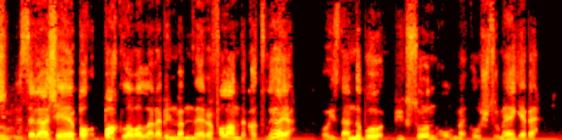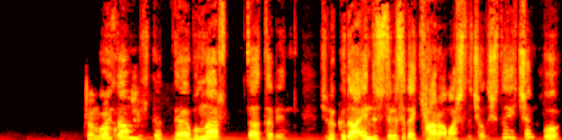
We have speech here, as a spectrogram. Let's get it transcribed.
Şimdi mesela şeye baklavalara bilmem nelere falan da katılıyor ya. O yüzden de bu büyük sorun olma, oluşturmaya gebe. Canım o yüzden işte e, bunlar da tabii. Şimdi gıda endüstrisi de kar amaçlı çalıştığı için bu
